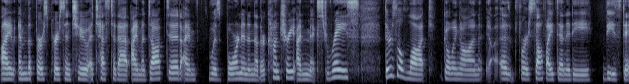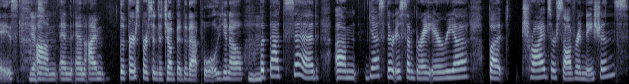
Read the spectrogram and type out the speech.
I am the first person to attest to that. I'm adopted, I'm was born in another country, I'm mixed race. There's a lot going on uh, for self identity these days. Yes. Um, and and I'm the first person to jump into that pool, you know. But that said, um, yes, there is some gray area, but tribes are sovereign nations.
